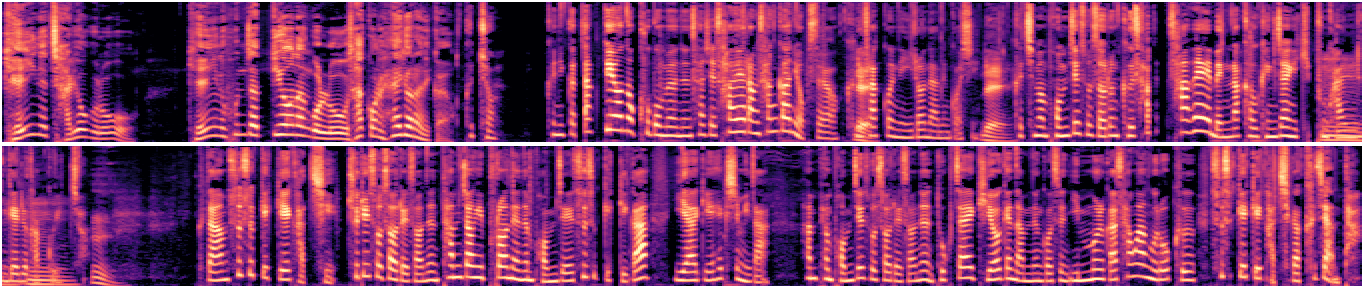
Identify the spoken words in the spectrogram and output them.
개인의 자력으로 개인 혼자 뛰어난 걸로 사건을 해결하니까요. 그렇죠. 그러니까 딱 띄워놓고 보면은 사실 사회랑 상관이 없어요. 그 네. 사건이 일어나는 것이. 네. 그렇지만 범죄 소설은 그 사, 사회의 맥락하고 굉장히 깊은 음, 관계를 갖고 음. 있죠. 음. 그다음 수수께끼의 가치. 추리 소설에서는 탐정이 풀어내는 범죄의 수수께끼가 이야기의 핵심이다. 한편 범죄 소설에서는 독자의 기억에 남는 것은 인물과 상황으로 그 수수께끼의 가치가 크지 않다.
